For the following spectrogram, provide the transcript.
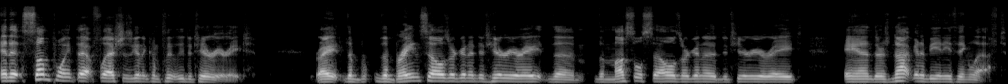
and at some point, that flesh is going to completely deteriorate. Right, the the brain cells are going to deteriorate, the the muscle cells are going to deteriorate, and there's not going to be anything left.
